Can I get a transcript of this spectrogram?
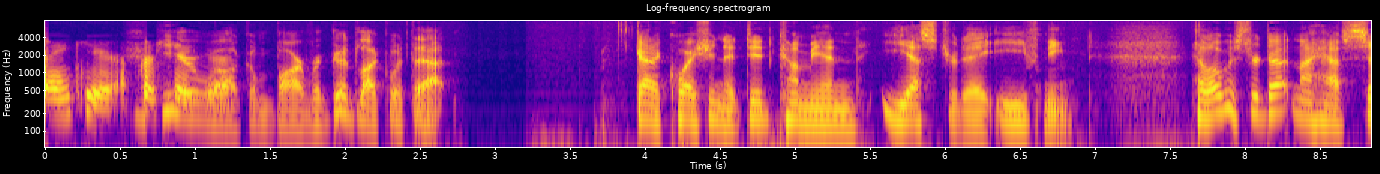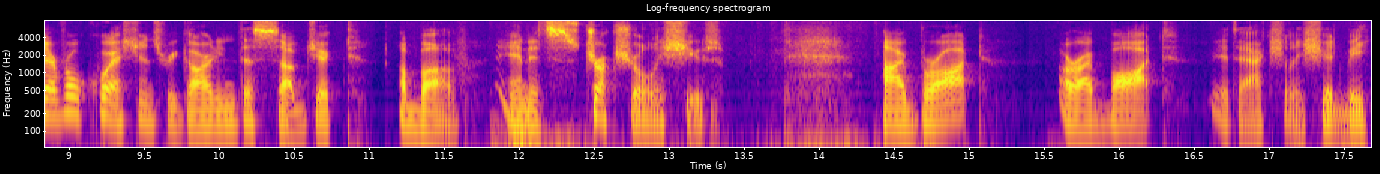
Thank you. Appreciate You're your- welcome, Barbara. Good luck with that. Got a question that did come in yesterday evening. Hello, Mr. Dutton. I have several questions regarding the subject above, and it's structural issues. I brought, or I bought, it actually should be,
